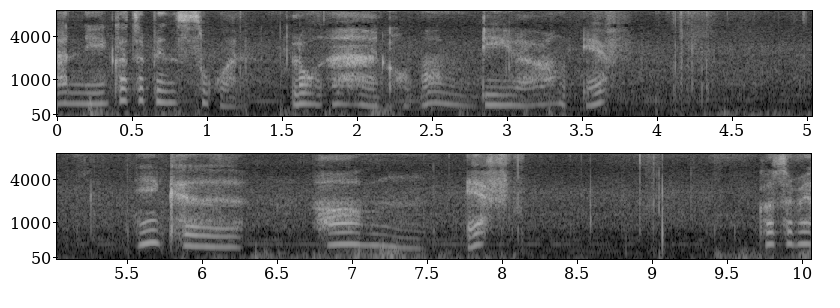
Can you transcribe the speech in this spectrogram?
อันนี้ก็จะเป็นส่วนโรงอาหารของห้อง D และห้อง F นี่คือห้อง F ก็จะไม่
